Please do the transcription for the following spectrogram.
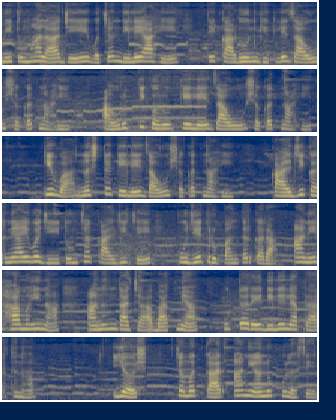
मी तुम्हाला जे वचन दिले आहे ते काढून घेतले जाऊ शकत नाही. आवृत्ती करू केले जाऊ शकत नाही किंवा नष्ट केले जाऊ शकत नाही. काळजी करण्याऐवजी तुमच्या काळजीचे पूजेत रूपांतर करा आणि हा महिना आनंदाच्या बातम्या उत्तरे दिलेल्या प्रार्थना यश चमत्कार आणि अनुकूल असेल.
